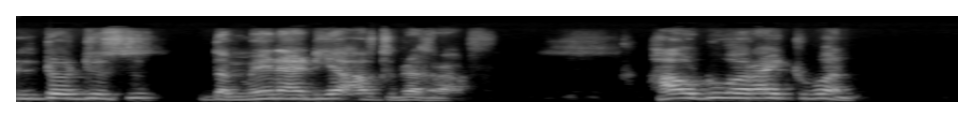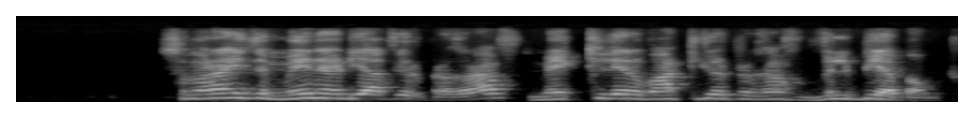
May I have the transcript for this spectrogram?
introduces introduces the main idea of the paragraph how do I write summarize the main idea of your paragraph, make clear what your paragraph will be about.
